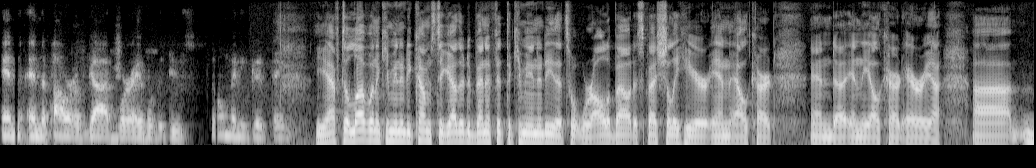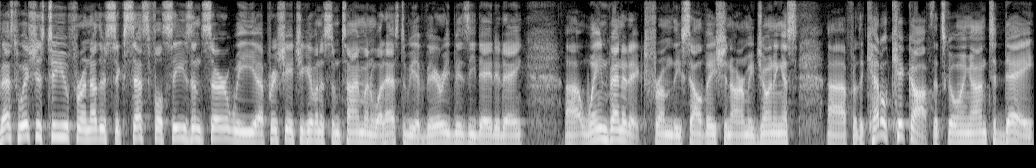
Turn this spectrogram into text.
and and the power of God, we're able to do so many good things. You have to love when a community comes together to benefit the community. That's what we're all about, especially here in Elkhart and uh, in the Elkhart area. Uh, best wishes to you for another successful season, sir. We appreciate you giving us some time on what has to be a very busy day today. Uh, Wayne Benedict from the Salvation Army joining us uh, for the kettle kickoff that's going on today.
